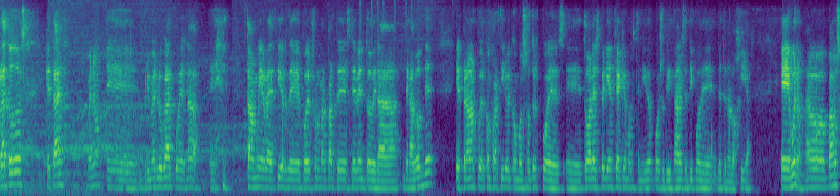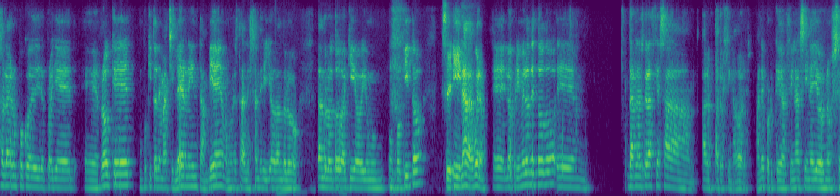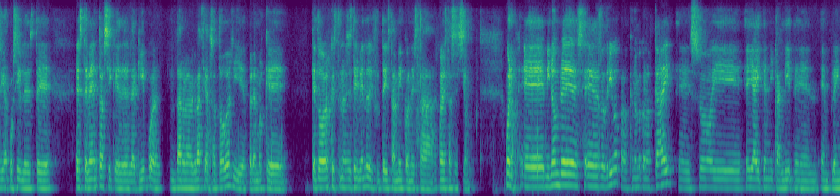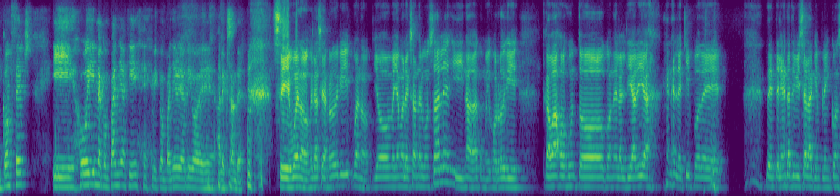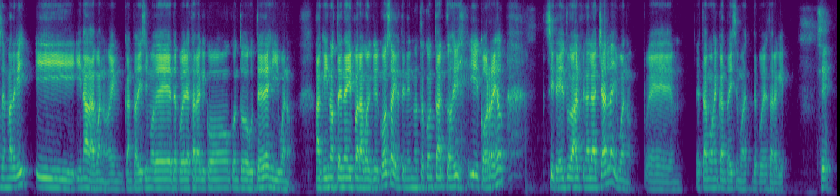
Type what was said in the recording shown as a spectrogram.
Hola a todos, ¿qué tal? Bueno, eh, en primer lugar, pues nada, eh, estamos muy agradecidos de poder formar parte de este evento de la, de la DONDE y esperamos poder compartir hoy con vosotros pues eh, toda la experiencia que hemos tenido pues utilizando este tipo de, tecnología. bueno, vamos a hablar un poco de, Project Rocket, un poquito de Machine Learning también, vamos a estar Alexander y yo dándolo, dándolo todo aquí hoy un, un poquito. Sí. Y nada, bueno, lo primero de todo, dar las gracias a, los patrocinadores, ¿vale? Porque al final sin ellos no sería posible este, este evento, así que desde aquí, pues, dar las gracias a todos y esperemos que, todos los que nos estéis viendo disfrutéis también con esta, con esta sesión. Bueno, eh, mi nombre es, Rodrigo, para los que no me conozcáis, eh, soy AI Technical Lead en, en Plain Concepts. Y hoy me acompaña aquí mi compañero y amigo eh, Alexander. Sí, bueno, gracias Rodri. Bueno, yo me llamo Alexander González y nada, como dijo Rodri, trabajo junto con él al día a día en el equipo de, de inteligencia artificial aquí en Plain Concepts Madrid. Y, nada, bueno, encantadísimo de, poder estar aquí con, con, todos ustedes. Y bueno, aquí nos tenéis para cualquier cosa, ya tenéis nuestros contactos y, y correos si tenéis dudas al final de la charla. Y bueno, pues estamos encantadísimos de poder estar aquí. Sí.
